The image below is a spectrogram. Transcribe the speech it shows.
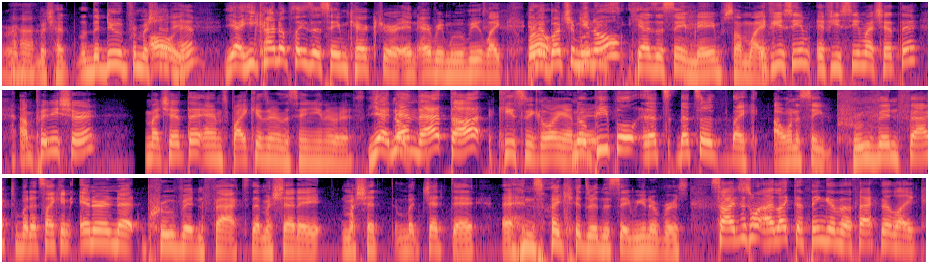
or Uh-huh. Machete? The dude from Machete. Oh, him? Yeah, he kind of plays the same character in every movie. Like in a bunch of movies, you know- he has the same name. So I'm like, if you see if you see Machete, I'm pretty sure Machete and Spy Kids are in the same universe. yeah, no, and that thought keeps me going. At no night. people. That's that's a like I want to say proven fact, but it's like an internet proven fact that Machete, Machete, Machete, and Spy Kids are in the same universe. So I just want I like to think of the fact that like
